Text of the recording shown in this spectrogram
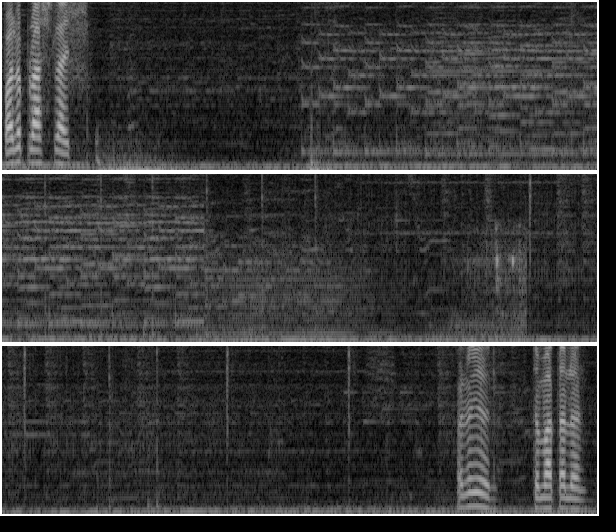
Paano flashlight? Ano yun? Tumatalon.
